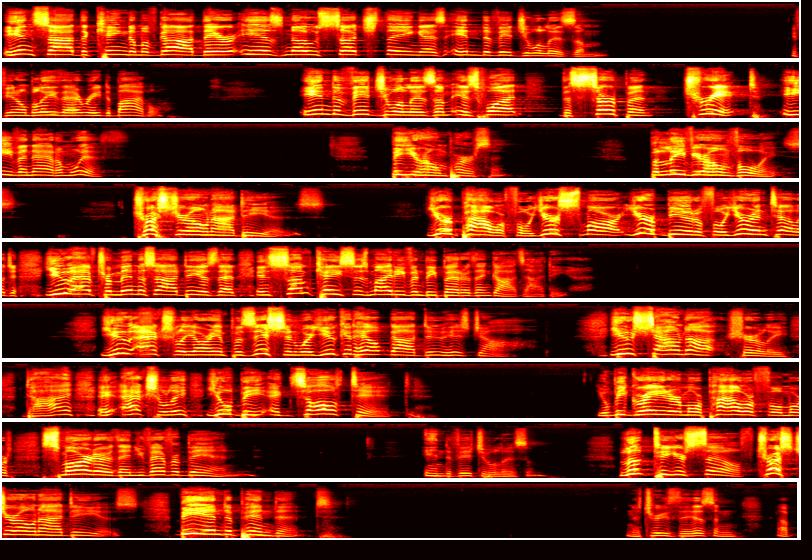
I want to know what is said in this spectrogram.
Inside the kingdom of God, there is no such thing as individualism. If you don't believe that, read the Bible. Individualism is what the serpent tricked Eve and Adam with. Be your own person. Believe your own voice. Trust your own ideas. You're powerful, you're smart, you're beautiful, you're intelligent. You have tremendous ideas that, in some cases, might even be better than God's idea. You actually are in position where you could help God do His job. You shall not surely die. Eh, actually, you'll be exalted. You'll be greater, more powerful, more smarter than you've ever been. Individualism. Look to yourself. Trust your own ideas. Be independent. And the truth is, and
